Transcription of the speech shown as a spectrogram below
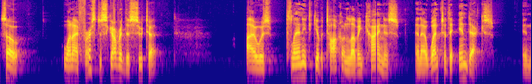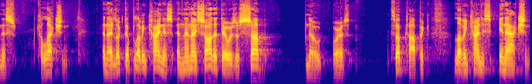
So, when I first discovered this sutta, I was planning to give a talk on loving kindness, and I went to the index in this collection. And I looked up loving kindness, and then I saw that there was a sub note or a subtopic loving kindness in action.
